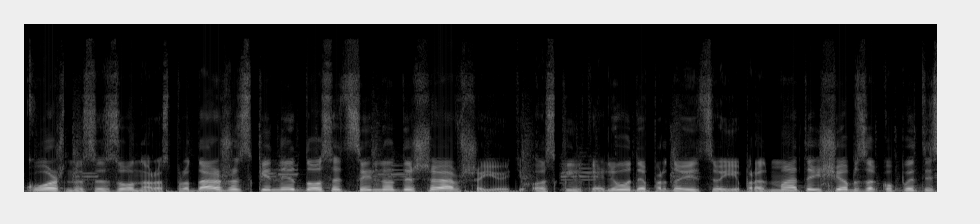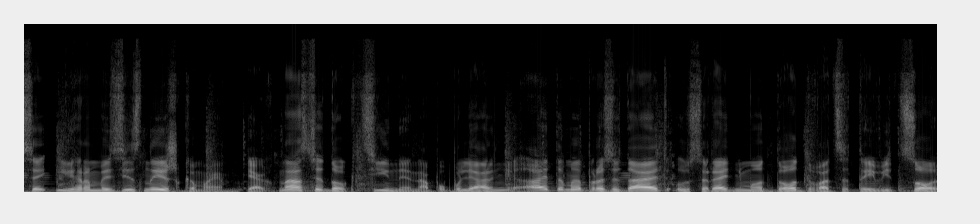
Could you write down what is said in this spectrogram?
кожну сезонну розпродажу скіни досить сильно дешевшають, оскільки люди продають свої предмети, щоб закупитися іграми зі знижками. Як наслідок, ціни на популярні айтеми просідають у середньому до 20%.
